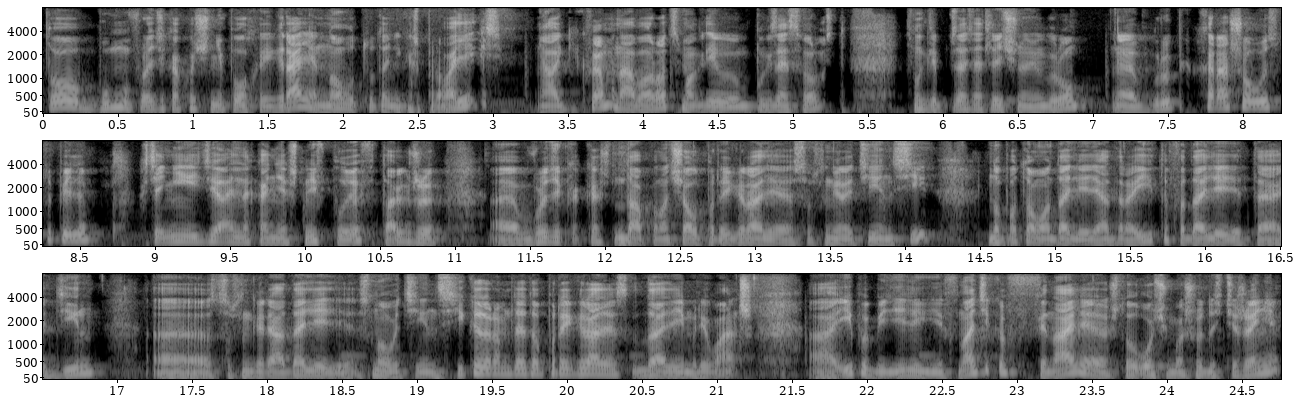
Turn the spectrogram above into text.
то Буму вроде как очень неплохо играли, но вот тут они, конечно, провалились. А Гикфэмы, наоборот, смогли показать свой рост, смогли показать отличную игру. Э, в группе хорошо выступили, хотя не идеально, конечно, и в плей-оффе также. Э, вроде как, конечно, да, поначалу проиграли, собственно говоря, TNC, но потом одолели Адраитов, одолели Т1, собственно говоря, одолели снова TNC, которым до этого проиграли, дали им реванш, и победили Фнатиков в финале, что очень большое достижение.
